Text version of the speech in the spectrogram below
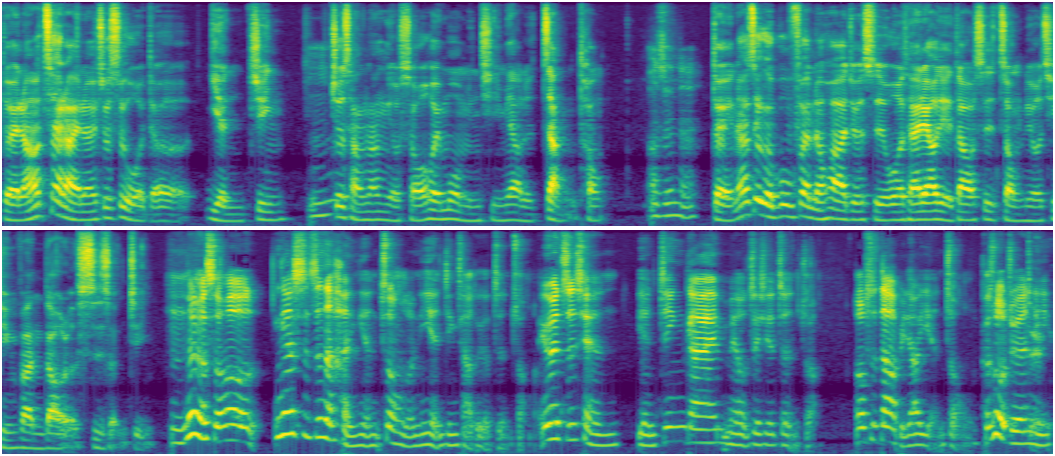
对，然后再来呢，就是我的眼睛，嗯，就常常有时候会莫名其妙的胀痛。哦，真的，对，那这个部分的话，就是我才了解到是肿瘤侵犯到了视神经。嗯，那个时候应该是真的很严重了，你眼睛才有这个症状嘛，因为之前眼睛应该没有这些症状。都是到比较严重，可是我觉得你对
